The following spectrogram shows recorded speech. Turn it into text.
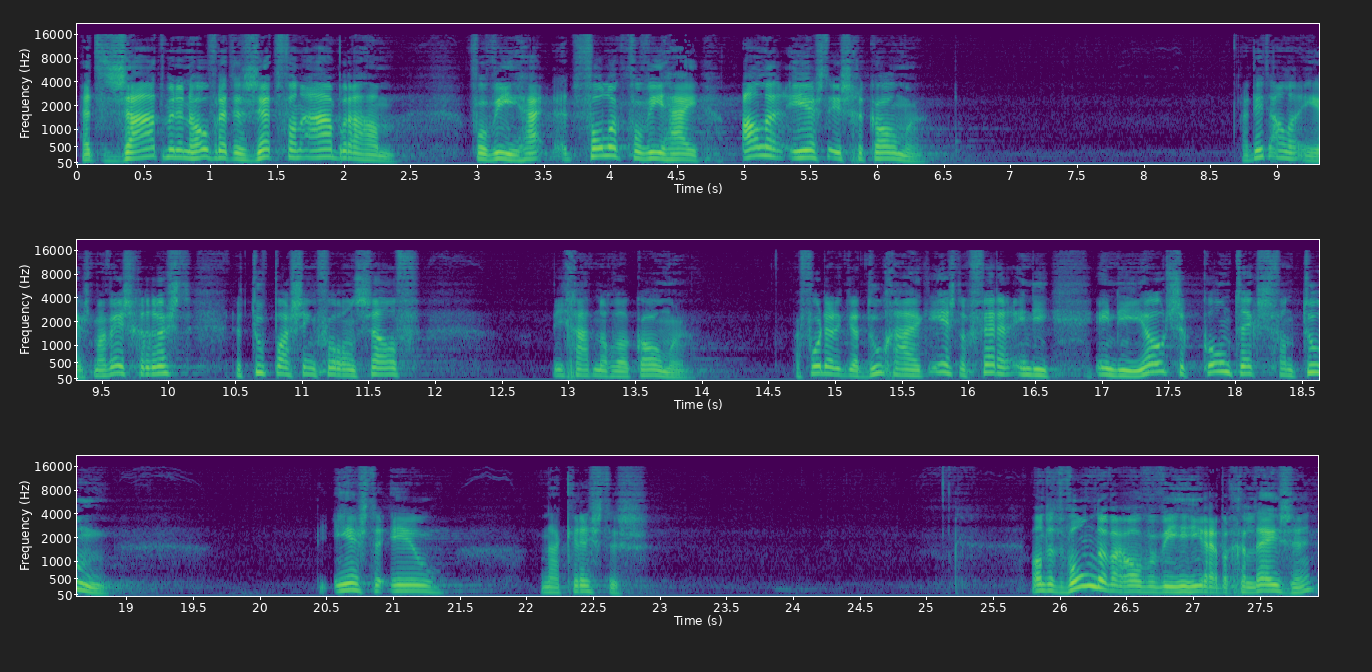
Het zaad met een hoofdletter Z van Abraham. Voor wie hij, het volk voor wie hij allereerst is gekomen. Nou, dit allereerst, maar wees gerust, de toepassing voor onszelf, die gaat nog wel komen. Maar voordat ik dat doe, ga ik eerst nog verder in die, in die Joodse context van toen. De eerste eeuw na Christus. Want het wonder waarover we hier hebben gelezen,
